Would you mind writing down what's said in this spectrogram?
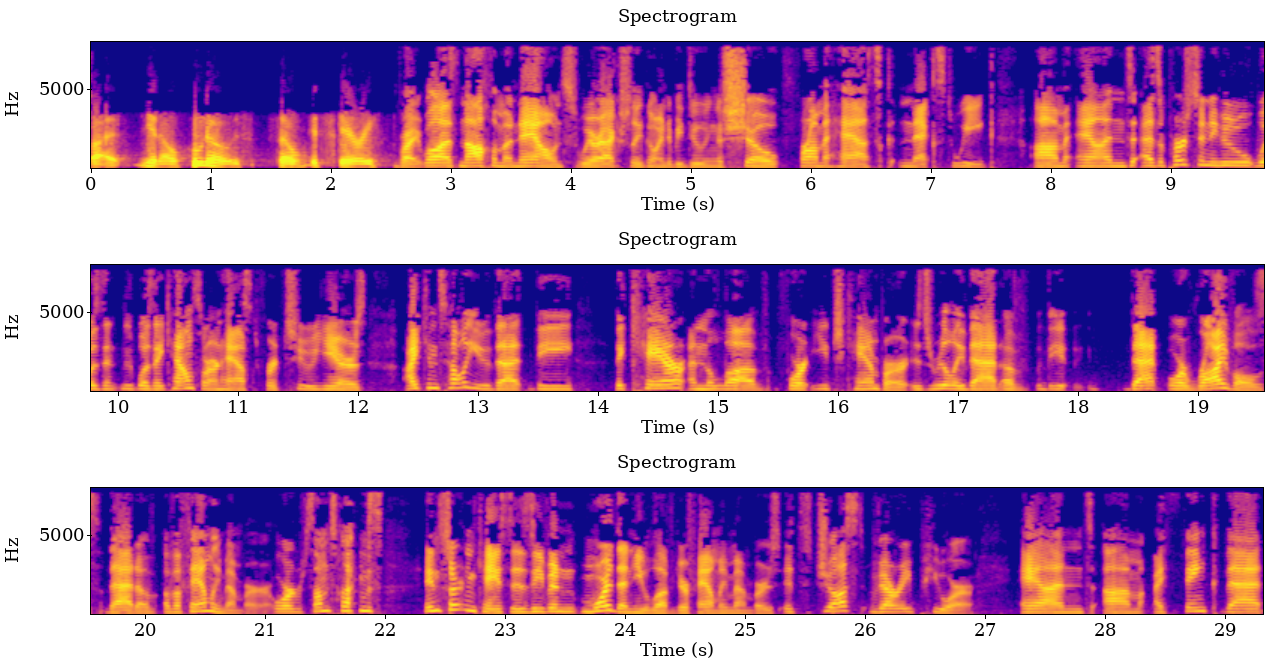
but you know, who knows? So it's scary. Right. Well, as Nachum announced, we're actually going to be doing a show from HASC next week. Um, and as a person who was in, was a counselor in HASC for two years, I can tell you that the the care and the love for each camper is really that of the that or rivals that of, of a family member, or sometimes in certain cases even more than you love your family members. It's just very pure. And um, I think that,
